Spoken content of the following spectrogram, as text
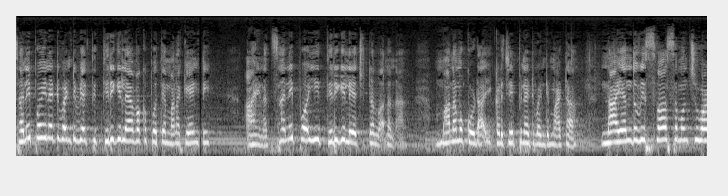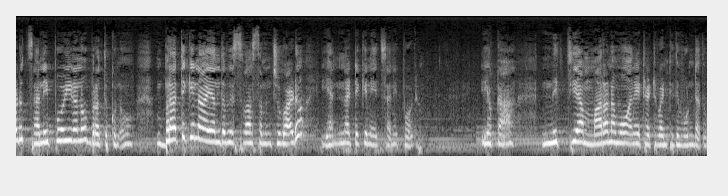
చనిపోయినటువంటి వ్యక్తి తిరిగి లేవకపోతే మనకేంటి? ఆయన చనిపోయి తిరిగి లేచుట వలన మనము కూడా ఇక్కడ చెప్పినటువంటి మాట నా యందు విశ్వాసముంచువాడు చనిపోయినను బ్రతుకును. బ్రతికి నా యందు విశ్వాసముంచువాడు ఎన్నటికి నీ చనిపోడు. ఈ యొక్క నిత్య మరణము అనేటటువంటిది ఉండదు.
